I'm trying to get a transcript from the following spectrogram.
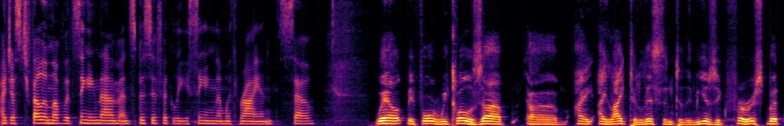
I just fell in love with singing them and specifically singing them with Ryan. So. Well, before we close up, uh, I, I like to listen to the music first, but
